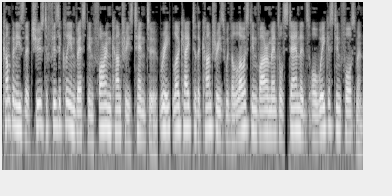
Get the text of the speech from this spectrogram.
companies that choose to physically invest in foreign countries tend to relocate to the countries with the lowest environmental standards or weakest enforcement.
